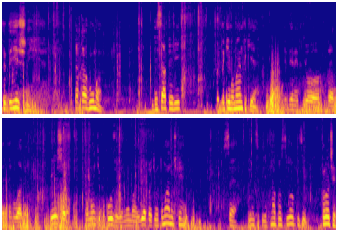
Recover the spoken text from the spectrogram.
TDI-шний. Така гума. Десятий рік. Ось такі моментики. Єдиний його треба ретагувати. Більше моментів по немає. Є противотуманочки. Все, в принципі, на простій оптиці. Коротше,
